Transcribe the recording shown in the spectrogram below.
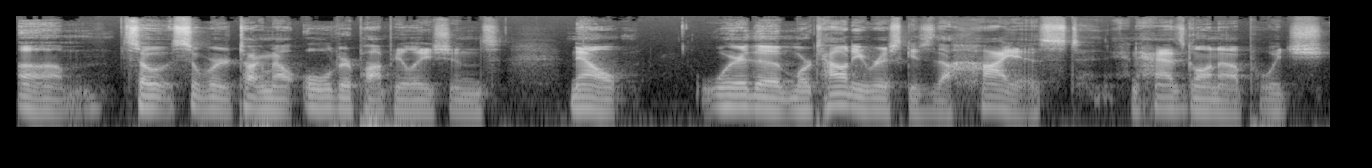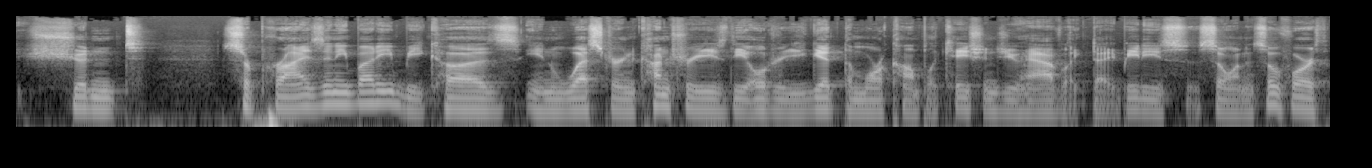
Um, so so we're talking about older populations now, where the mortality risk is the highest and has gone up, which shouldn't surprise anybody because in Western countries, the older you get, the more complications you have, like diabetes, so on and so forth.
